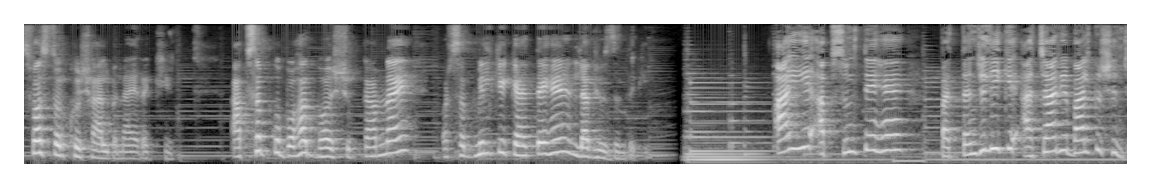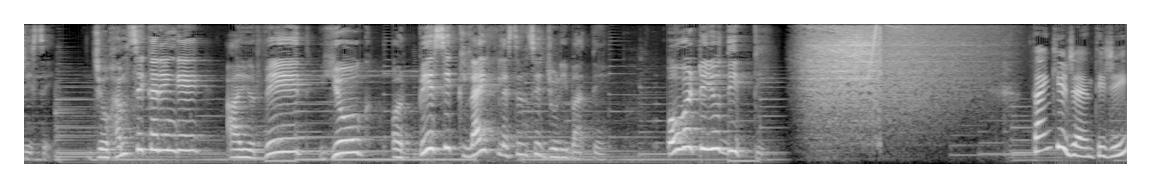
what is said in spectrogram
स्वस्थ और खुशहाल बनाए रखें आप सबको बहुत बहुत शुभकामनाएँ और सब मिलके कहते हैं लव यू ज़िंदगी। आइए अब सुनते हैं पतंजलि के आचार्य बालकृष्ण जी से, जो हमसे करेंगे आयुर्वेद, योग और बेसिक लाइफ लेसन से जुड़ी बातें। Over to you Deepti thank you Jayanti ji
